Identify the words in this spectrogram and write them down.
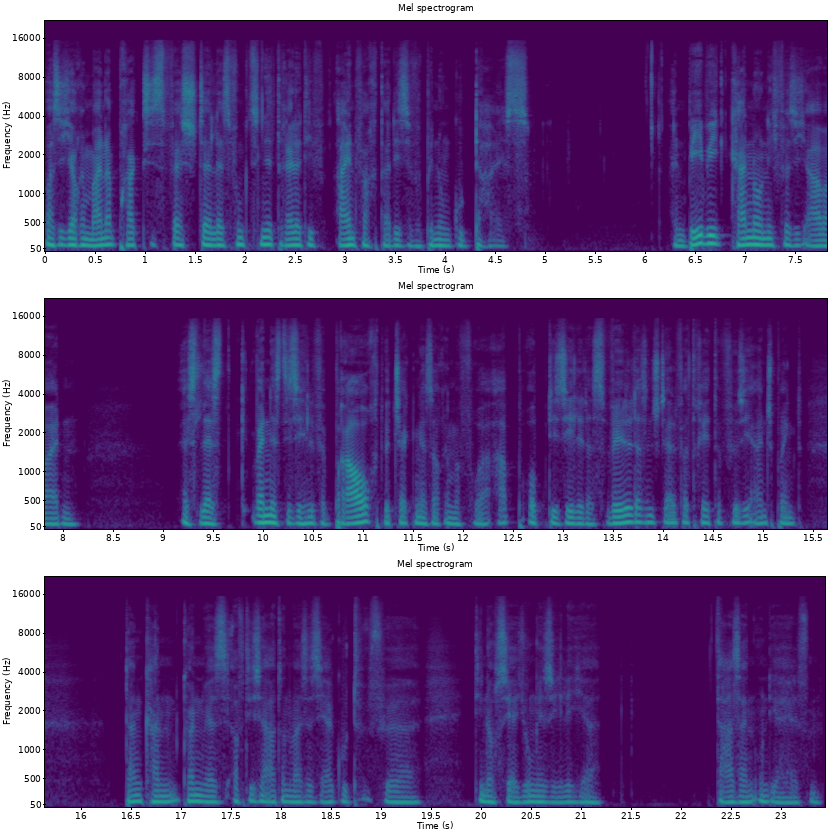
Was ich auch in meiner Praxis feststelle, es funktioniert relativ einfach, da diese Verbindung gut da ist. Ein Baby kann noch nicht für sich arbeiten. Es lässt, wenn es diese Hilfe braucht, wir checken es auch immer vorher ab, ob die Seele das will, dass ein Stellvertreter für sie einspringt, dann kann, können wir es auf diese Art und Weise sehr gut für die noch sehr junge Seele hier da sein und ihr helfen.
